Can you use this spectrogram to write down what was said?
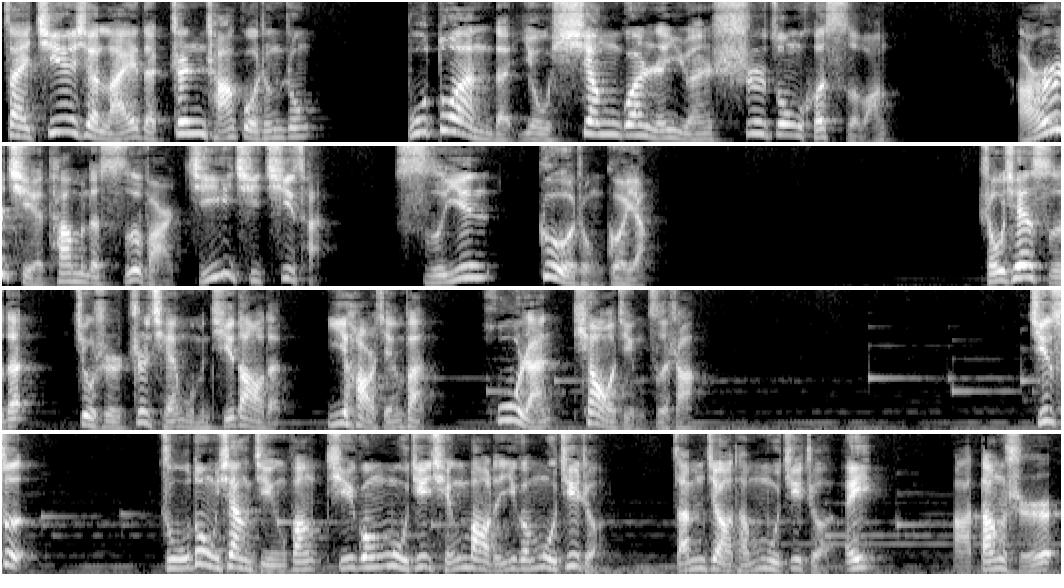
在接下来的侦查过程中，不断的有相关人员失踪和死亡，而且他们的死法极其凄惨，死因各种各样。首先死的就是之前我们提到的一号嫌犯忽然跳井自杀。其次，主动向警方提供目击情报的一个目击者，咱们叫他目击者 A，啊，当时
